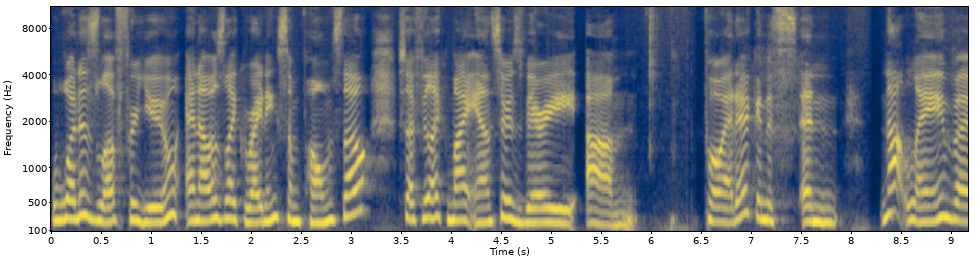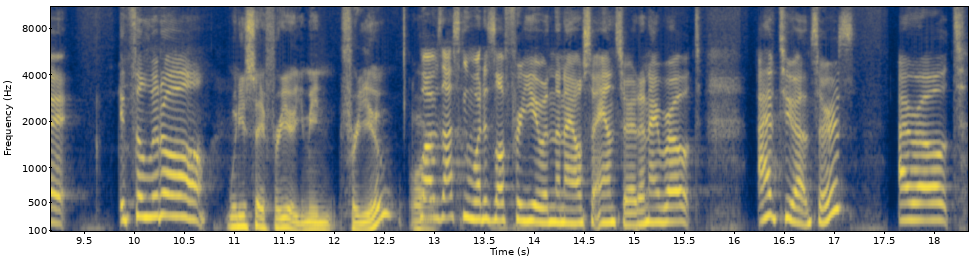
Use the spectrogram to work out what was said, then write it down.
What is love for you? And I was like writing some poems though. So I feel like my answer is very um, poetic and it's, and not lame, but it's a little, When you say for you, you mean for you? Or well, I was asking what is love for you, and then I also answered, and I wrote, I have two answers. I wrote,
